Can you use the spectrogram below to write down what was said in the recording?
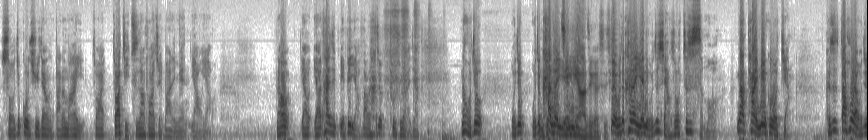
手就过去这样把那蚂蚁抓抓几只，然后放在嘴巴里面咬咬，然后咬咬，他也被咬到，他就吐出来这样。那我就。我就我就看在眼里啊，这个事情。对，我就看在眼里，我就想说这是什么？那他也没有跟我讲。可是到后来，我就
